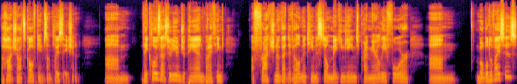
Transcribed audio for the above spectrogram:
the Hot Shots golf games on PlayStation. Um, they closed that studio in Japan, but I think a fraction of that development team is still making games primarily for um, mobile devices.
